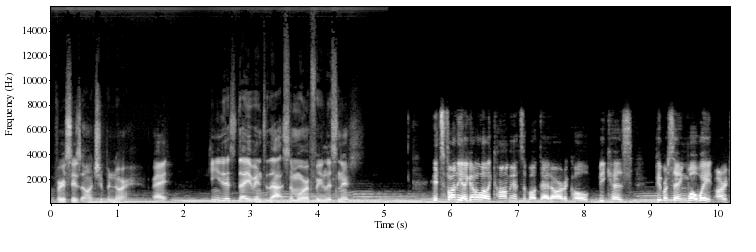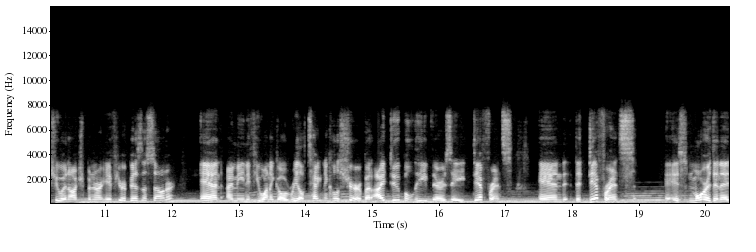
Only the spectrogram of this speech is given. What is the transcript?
versus entrepreneur, right? Can you just dive into that some more for your listeners? It's funny. I got a lot of comments about that article because people are saying, "Well, wait, aren't you an entrepreneur if you're a business owner?" And I mean, if you want to go real technical, sure. But I do believe there's a difference. And the difference is more than a,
